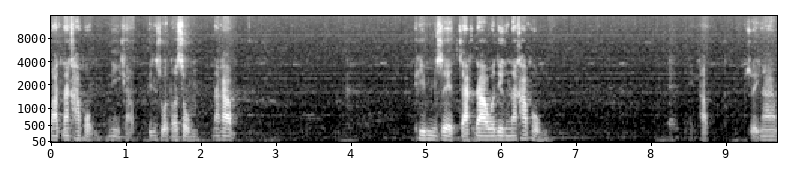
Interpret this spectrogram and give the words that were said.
วัดนะครับผมนี่ครับเป็นส่วนผสมนะครับ พิมพ์เศษจากดาวดึงนะครับผมนี่ครับสวยงาม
